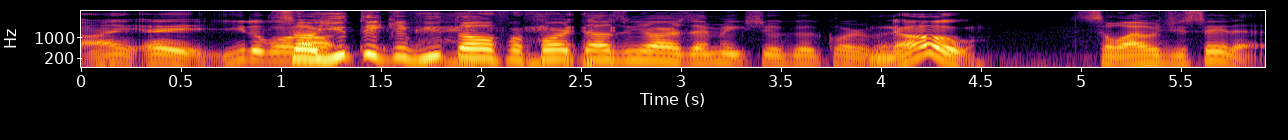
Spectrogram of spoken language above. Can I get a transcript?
I hey, you the one. so you think if you throw for four thousand yards, that makes you a good quarterback? no? So why would you say that?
